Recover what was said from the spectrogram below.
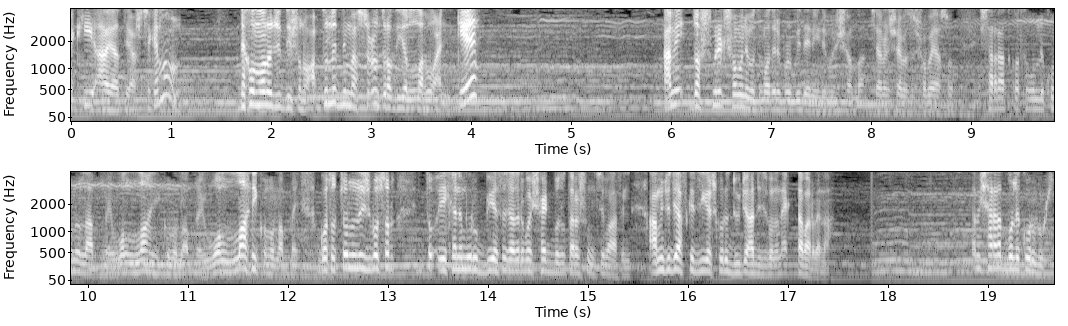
একই আয়াতে আসছে কেমন? দেখো মনোযোগ দিয়ে শোনো আব্দুল্লাহ বিন মাসউদ রাদিয়াল্লাহু আনকে আমি দশ মিনিট সময় নেব তোমাদের উপর বিদায় নিয়ে নেব ইনশাল্লাহ সাহেব আছে, সবাই আসো। সারা রাত কথা বললে কোনো লাভ নাই ওয়াল্লাহি কোনো লাভ নাই ওয়াল্লাহি কোনো লাভ নাই। গত চল্লিশ বছর তো এখানে মুরব্বী আছে যাদের বয়স ষাট বছর তারা শুনছে মাহফিল। আমি যদি আজকে জিজ্ঞেস করি দুইটা হাদিস বলেন একটা পারবে না। আমি সারা রাত বলে করব কি?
